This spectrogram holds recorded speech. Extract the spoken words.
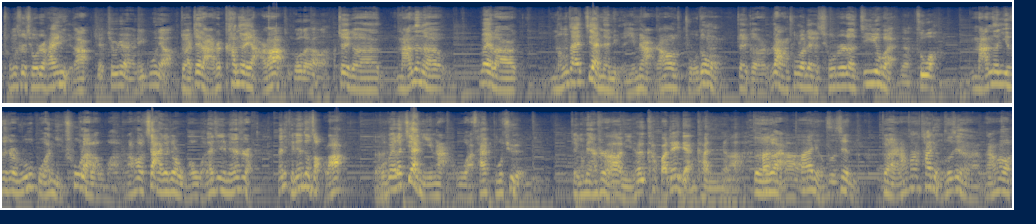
同时求职还一女的，这就认识了一姑娘，对，这俩是看对眼儿了。就勾搭上了。这个男的呢，为了能再见这女的一面，然后主动这个让出了这个求职的机会。那作，男的意思就是，如果你出来了，我，然后下一个就是我，我再进去面试，那你肯定就走了。我为了见你一面，我才不去这个面试。啊，你他看把这点看进去了。对对对啊他还挺自信的。对，然后他他挺自信的，然后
